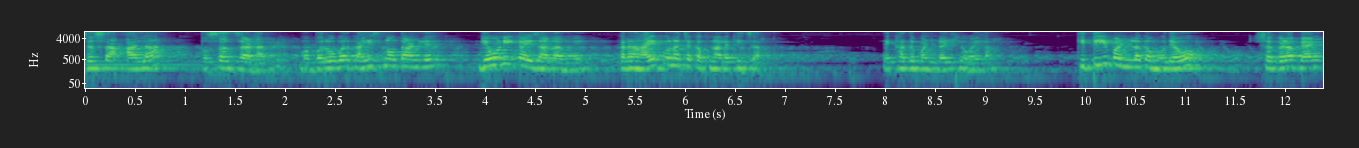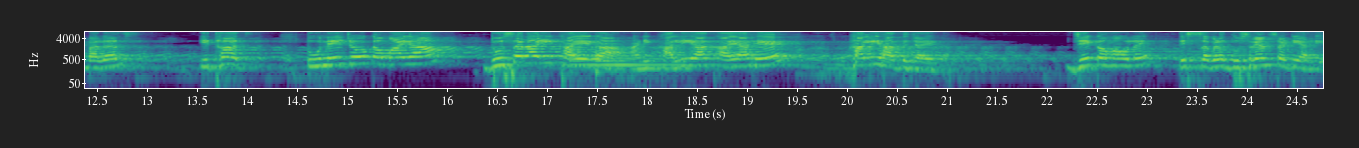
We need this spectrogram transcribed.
जसा आला तसाच जाणार. मग बरोबर काहीच नव्हतं आणलेलं. घेऊनही काही जाणार नाही. कारण आहे कोणाच्या कपनाला खिचा? एखादं बंडल ठेवायला. कितीही बंडलं कमवू द्या हो. सगळा बँक बॅलन्स इथंच. तूने जो कमाया दुसराही खाएगा आणि खाली हात आया हे खाली हात जायगा. जे कमावलंय ते सगळं दुसऱ्यांसाठी आहे.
